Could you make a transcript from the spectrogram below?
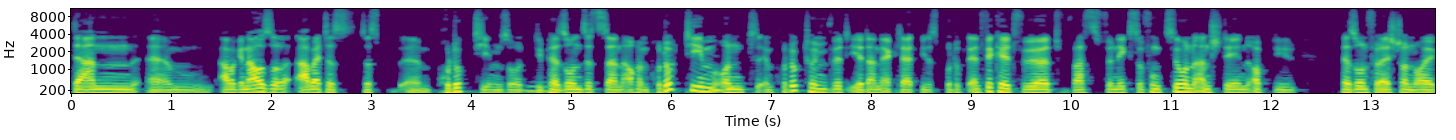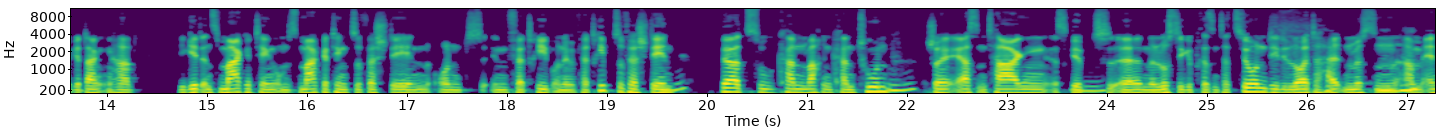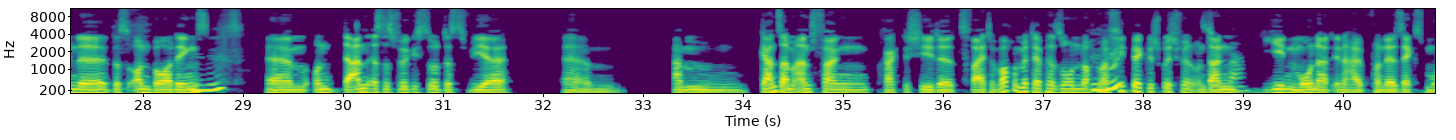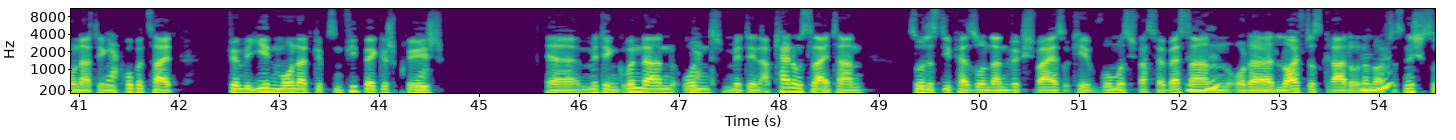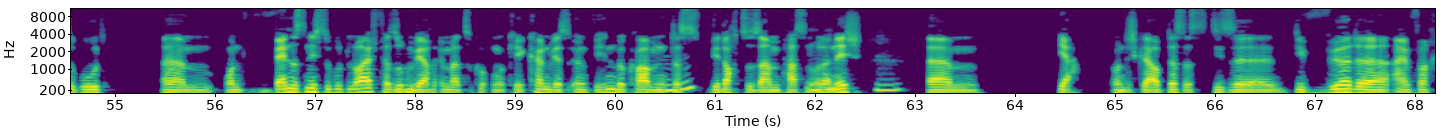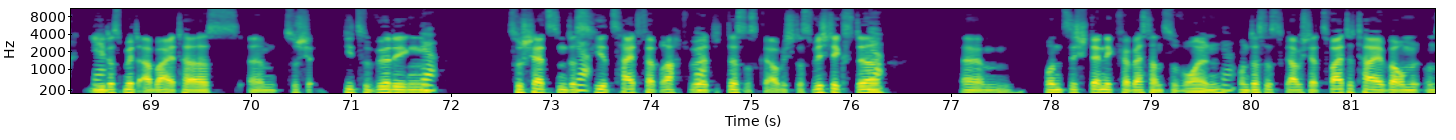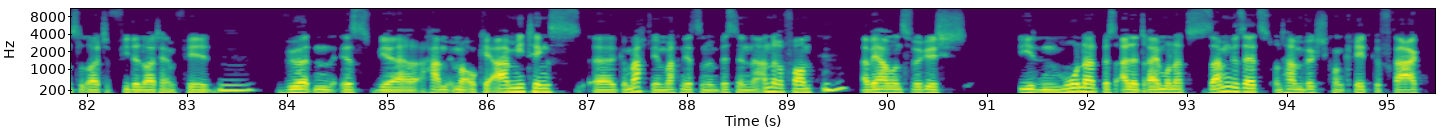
dann ähm, aber genauso arbeitet das, das ähm, Produktteam so. Mhm. Die Person sitzt dann auch im Produktteam mhm. und im Produktteam wird ihr dann erklärt, wie das Produkt entwickelt wird, was für nächste Funktionen anstehen, ob die Person vielleicht schon neue Gedanken hat. Die geht ins Marketing, um das Marketing zu verstehen und in Vertrieb und im Vertrieb zu verstehen. Mhm. Hört zu, kann machen, kann tun. Mhm. Schon in den ersten Tagen. Es gibt mhm. äh, eine lustige Präsentation, die die Leute halten müssen mhm. am Ende des Onboardings. Ähm, und dann ist es wirklich so, dass wir ähm, am ganz am Anfang praktisch jede zweite Woche mit der Person nochmal mhm. Feedbackgespräch führen und Super. dann jeden Monat innerhalb von der sechsmonatigen ja. Probezeit führen wir jeden Monat gibt's ein Feedbackgespräch ja. äh, mit den Gründern und ja. mit den Abteilungsleitern, so dass die Person dann wirklich weiß, okay, wo muss ich was verbessern mhm. oder läuft es gerade oder mhm. läuft es nicht so gut. Ähm, und wenn es nicht so gut läuft, versuchen mhm. wir auch immer zu gucken, okay, können wir es irgendwie hinbekommen, mhm. dass wir doch zusammenpassen mhm. oder nicht. Mhm. Ähm, ja. Und ich glaube, das ist diese, die Würde einfach ja. jedes Mitarbeiters, ähm, zu, die zu würdigen, ja. zu schätzen, dass ja. hier Zeit verbracht wird, das ist, glaube ich, das Wichtigste. Ähm, und sich ständig verbessern zu wollen. Und das ist, glaube ich, der zweite Teil, warum uns Leute, viele Leute empfehlen, mhm würden, ist, wir haben immer OKR-Meetings äh, gemacht. Wir machen jetzt so ein bisschen eine andere Form, mhm. aber wir haben uns wirklich jeden Monat bis alle drei Monate zusammengesetzt und haben wirklich konkret gefragt,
